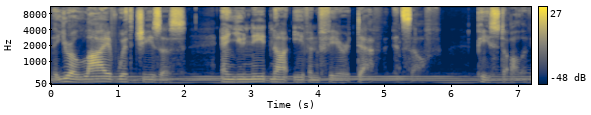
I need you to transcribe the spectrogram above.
that you're alive with Jesus and you need not even fear death itself. Peace to all of you.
